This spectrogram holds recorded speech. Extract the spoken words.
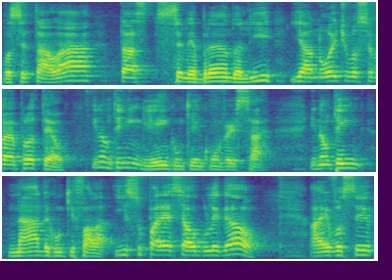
Você tá lá, tá celebrando ali e à noite você vai pro hotel. E não tem ninguém com quem conversar. E não tem nada com que falar. Isso parece algo legal. Aí você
